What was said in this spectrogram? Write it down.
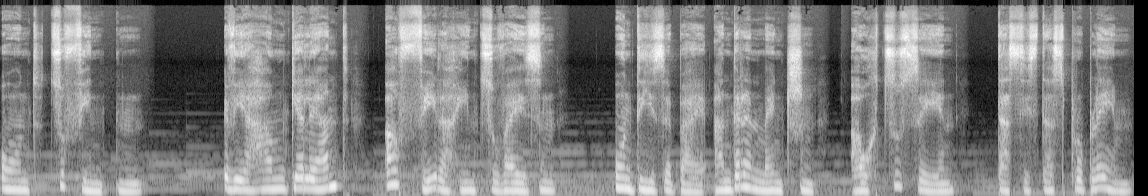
und zu finden. Wir haben gelernt, auf Fehler hinzuweisen und diese bei anderen Menschen auch zu sehen. Das ist das Problem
